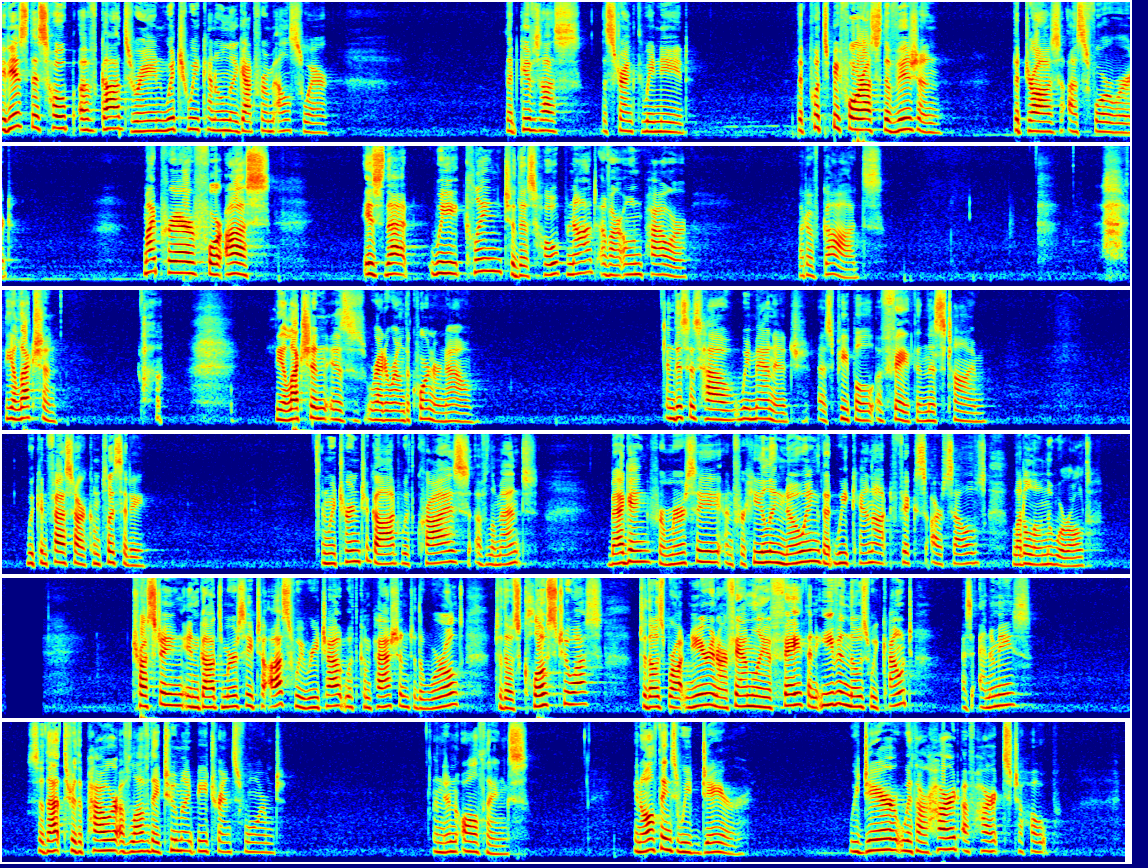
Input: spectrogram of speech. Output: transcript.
It is this hope of God's reign, which we can only get from elsewhere, that gives us the strength we need, that puts before us the vision that draws us forward. My prayer for us is that we cling to this hope not of our own power, but of God's. The election. The election is right around the corner now. And this is how we manage as people of faith in this time. We confess our complicity. And we turn to God with cries of lament, begging for mercy and for healing, knowing that we cannot fix ourselves, let alone the world. Trusting in God's mercy to us, we reach out with compassion to the world, to those close to us, to those brought near in our family of faith, and even those we count as enemies, so that through the power of love they too might be transformed. And in all things, in all things we dare we dare, with our heart of hearts, to hope.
